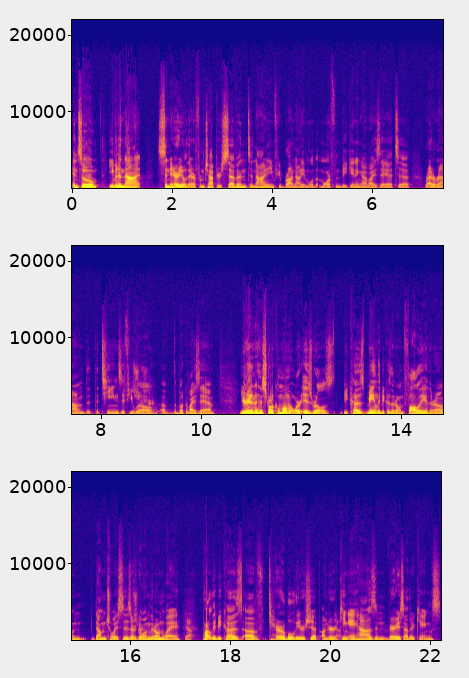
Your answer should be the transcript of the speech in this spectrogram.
And so, even in that scenario there, from chapter seven to nine, if you broaden out even a little bit more from the beginning of Isaiah to right around the, the teens, if you Sure, will, sure. of the book of Isaiah, you're in a historical moment where Israel's because mainly because of their own folly and their own dumb choices are Sure. going their own way. Yeah. Partly because of terrible leadership under Yeah. King Ahaz and various other kings.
